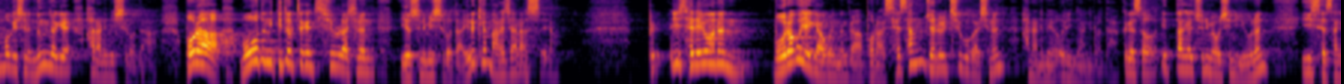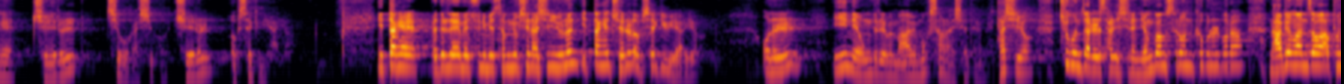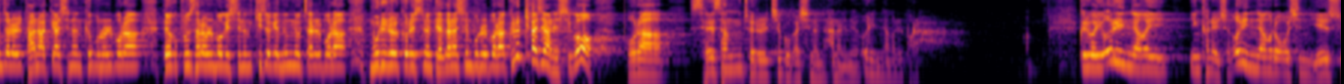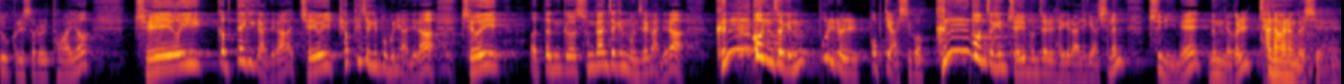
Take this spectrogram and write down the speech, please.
먹이시는 능력의 하나님이시로다. 보라, 모든 기적적인 치유를 하시는 예수님이시로다. 이렇게 말하지 않았어요. 이 세례요한은 뭐라고 얘기하고 있는가? 보라, 세상 죄를 지고 가시는 하나님의 어린 양이로다. 그래서 이 땅에 주님이 오신 이유는 이 세상의 죄를 치고 가시고 죄를 없애기 위하여. 이 땅에 베들레헴의 주님이 성육신 하신 이유는 이 땅의 죄를 없애기 위하여. 오늘 이 내용들을 마음에 묵상을 하셔야 되는 거예요. 다시요. 죽은 자를 살리시는 영광스러운 그분을 보라. 나병 자와 아픈 자를 다 낫게 하시는 그분을 보라. 배고픈 사람을 먹이시는 기적의 능력자를 보라. 무리를 걸으시는 대단하신 분을 보라. 그렇게 하지 않으시고 보라. 세상 죄를 지고 가시는 하나님의 어린 양을 보라. 그리고 이 어린 양의 인카네이션, 어린 양으로 오신 예수 그리스도를 통하여 죄의 껍데기가 아니라 죄의 표피적인 부분이 아니라 죄의 어떤 그 순간적인 문제가 아니라 근본적인 뿌리를 뽑게 하시고 근본적인 죄의 문제를 해결하게 하시는 주님의 능력을 찬양하는 것이에요.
